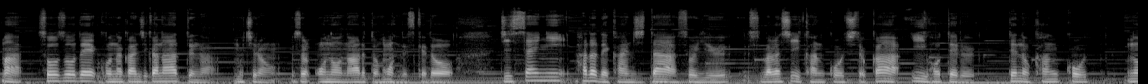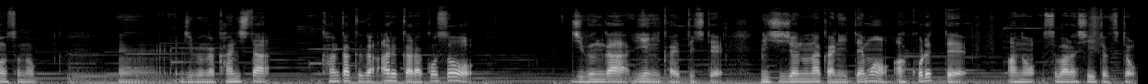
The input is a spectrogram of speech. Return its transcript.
まあ想像でこんな感じかなっていうのはもちろんそおのおのあると思うんですけど実際に肌で感じたそういう素晴らしい観光地とかいいホテルでの観光のその、えー、自分が感じた感覚があるからこそ自分が家に帰ってきて日常の中にいてもあこれってあの素晴らしい時と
